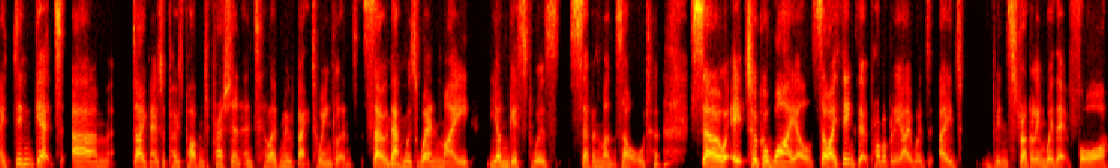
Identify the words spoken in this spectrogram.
I didn't get um, diagnosed with postpartum depression until I'd moved back to England. So mm. that was when my youngest was seven months old. so it took a while. So I think that probably I would I'd been struggling with it for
